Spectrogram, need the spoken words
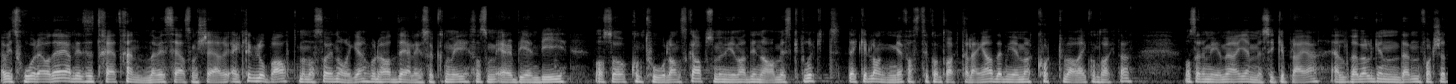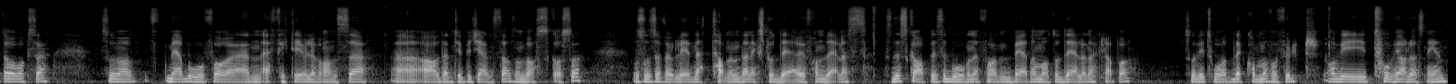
Ja, vi tror det, og det er en av disse tre trendene vi ser som skjer egentlig globalt, men også i Norge, hvor du har delingsøkonomi, sånn som Airbnb, og også kontorlandskap som er mye mer dynamisk brukt. Det er ikke lange, faste kontrakter lenger, det er mye mer kortvarige kontrakter. Og så er det mye mer hjemmesykepleie. Eldrebølgen den fortsetter å vokse. Så vi har mer behov for en effektiv leveranse eh, av den type tjenester, som vask også. Og så selvfølgelig netthandelen, den eksploderer jo fremdeles. Så det skaper disse behovene for en bedre måte å dele nøkler på. Så vi tror at det kommer for fullt, og vi tror vi har løsningen.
